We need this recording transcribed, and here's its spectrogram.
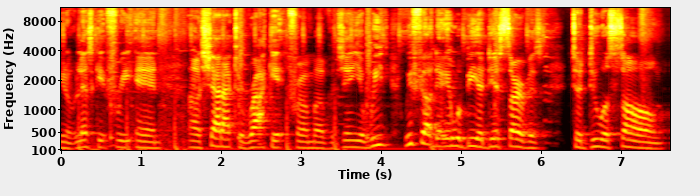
You know, let's get free. And uh, shout out to Rocket from uh, Virginia. We we felt that it would be a disservice to do a song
